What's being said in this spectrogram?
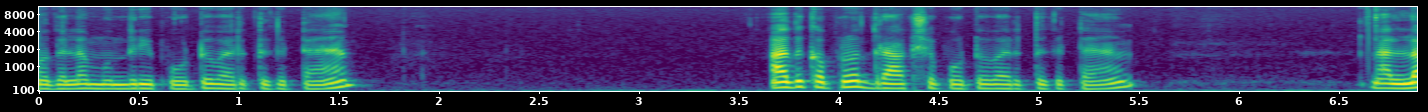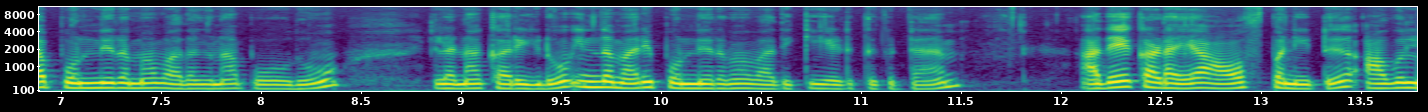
முதல்ல முந்திரி போட்டு வறுத்துக்கிட்டேன். அதுக்கப்புறம் திராட்சை போட்டு வறுத்துக்கிட்டேன். நல்லா பொன்னிறமாக வதங்கினா போதும். இல்லைனா கருகிடும். இந்த மாதிரி பொன்னிறமாக வதக்கி எடுத்துக்கிட்டேன். அதே கடையை ஆஃப் பண்ணிவிட்டு அவள்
